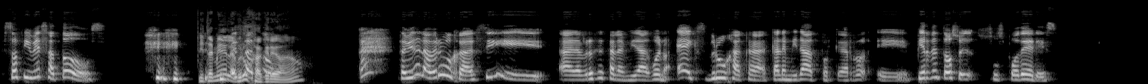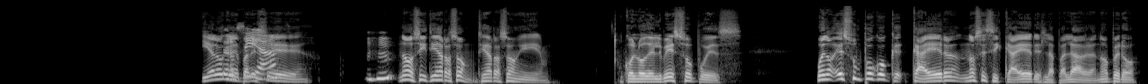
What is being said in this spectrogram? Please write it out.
Sophie besa a todos. Y también a la bruja, creo, ¿no? También a la bruja, sí, a la bruja calamidad. Bueno, ex bruja calamidad, porque eh, pierde todos sus poderes. Y algo que me parece. ¿ah? No, sí, tienes razón, tienes razón. Y con lo del beso, pues. Bueno, es un poco caer, no sé si caer es la palabra, ¿no? Pero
